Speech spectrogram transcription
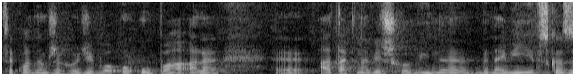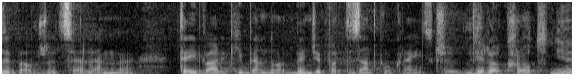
Zakładam, że chodziło o UPA, ale atak na wierzchowiny bynajmniej nie wskazywał, że celem tej walki będą, będzie partyzantka ukraińska. Czy wielokrotnie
